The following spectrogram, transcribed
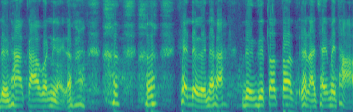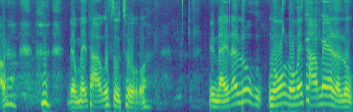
เดินห้าก้าวก็เหนื่อยแล้วค่ะ แค่เดินนะคะ เดินคือต้อนๆขนาดใช้ไม้เท้านะเดี๋ยวไม้เท้าก็สุดโฉอยู่ไหนนะลูกหนูหนูไม้เท้าแม่เหรอลูก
